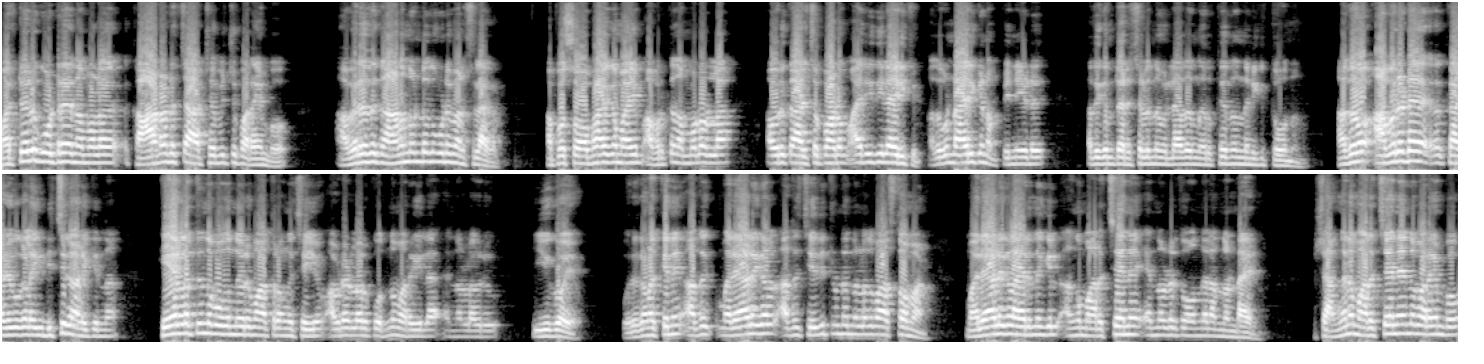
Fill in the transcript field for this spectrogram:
മറ്റൊരു കൂട്ടരെ നമ്മൾ കാടടച്ച് ആക്ഷേപിച്ച് പറയുമ്പോൾ അവരത് കാണുന്നുണ്ടെന്ന് കൂടി മനസ്സിലാക്കണം അപ്പോൾ സ്വാഭാവികമായും അവർക്ക് നമ്മോടുള്ള ആ ഒരു കാഴ്ചപ്പാടും ആ രീതിയിലായിരിക്കും. അതുകൊണ്ടായിരിക്കണം പിന്നീട് അധികം തെരച്ചിലൊന്നും ഇല്ലാതെ നിർത്തിയതെന്ന് എനിക്ക് തോന്നുന്നു. അതോ അവരുടെ കഴിവുകളെ ഇടിച്ചു കാണിക്കുന്ന കേരളത്തിൽ നിന്ന് പോകുന്നവർ മാത്രം അങ്ങ് ചെയ്യും അവിടെയുള്ളവർക്ക് ഒന്നും അറിയില്ല എന്നുള്ള ഒരു ഈഗോയോ? ഒരു കണക്കിന് അത് മലയാളികൾ അത് ചെയ്തിട്ടുണ്ട് എന്നുള്ളത് വാസ്തവമാണ്. മലയാളികളായിരുന്നെങ്കിൽ അങ്ങ് മറിച്ചേനെ എന്നുള്ളൊരു തോന്നൽ അന്നുണ്ടായിരുന്നു. പക്ഷെ അങ്ങനെ മറിച്ചേനെ എന്ന് പറയുമ്പോൾ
